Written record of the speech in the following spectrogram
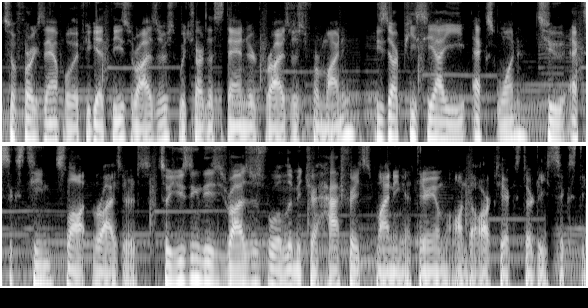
So for example, if you get these risers, which are the standard risers for mining, these are PCIe X1 to X16 slot risers. So using these risers will limit your hash rates mining Ethereum on the RTX 3060.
